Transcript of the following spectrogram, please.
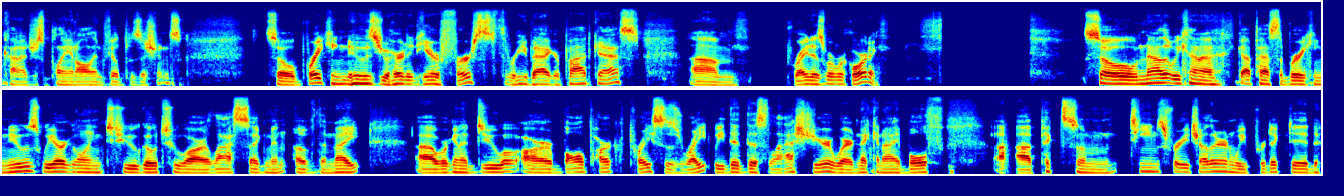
kind of just playing all infield positions. So, breaking news, you heard it here first, Three Bagger Podcast, um, right as we're recording. So now that we kind of got past the breaking news, we are going to go to our last segment of the night. Uh, we're going to do our ballpark prices right. We did this last year where Nick and I both uh, picked some teams for each other and we predicted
